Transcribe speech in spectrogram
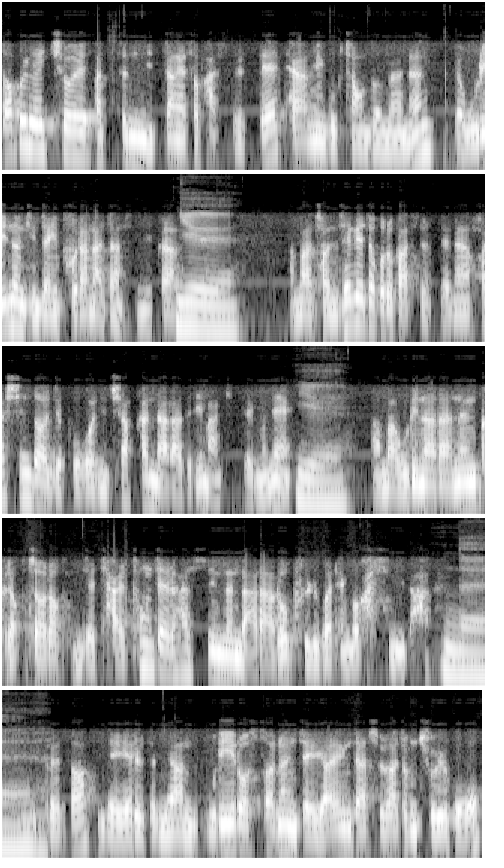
WHO 같은 입장에서 봤을 때 대한민국 정도면은 그러니까 우리는 굉장히 불안하지 않습니까? 예. 아마 전 세계적으로 봤을 때는 훨씬 더 이제 보건이 취약한 나라들이 많기 때문에 예. 아마 우리나라는 그럭저럭 이제 잘 통제를 할 수 있는 나라로 분류가 된 것 같습니다. 네. 음, 그래서 이제 예를 들면 우리로서는 이제 여행자 수가 좀 줄고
